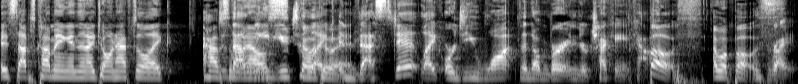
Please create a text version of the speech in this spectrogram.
it stops coming and then i don't have to like have Does someone that else you to go like to it. invest it, like, or do you want the number in your checking account? both i want both Right.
